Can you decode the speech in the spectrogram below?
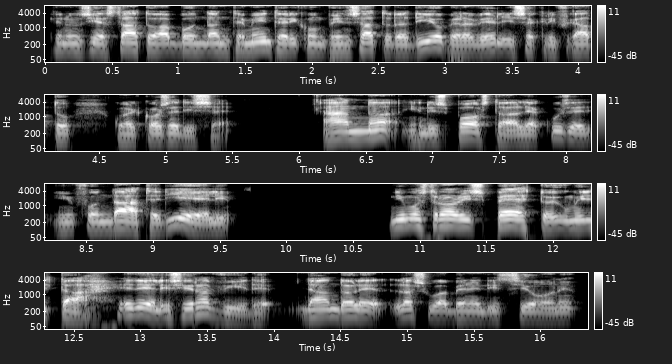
che non sia stato abbondantemente ricompensato da Dio per avergli sacrificato qualcosa di sé. Anna, in risposta alle accuse infondate di Eli, dimostrò rispetto e umiltà ed Eli si ravvide, dandole la sua benedizione.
